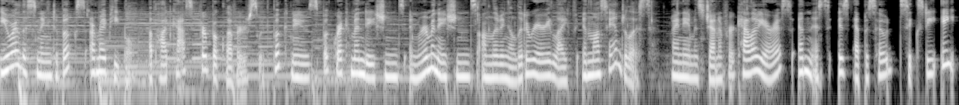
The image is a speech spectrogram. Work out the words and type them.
You are listening to Books Are My People, a podcast for book lovers with book news, book recommendations, and ruminations on living a literary life in Los Angeles. My name is Jennifer Caloyeras, and this is episode 68.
